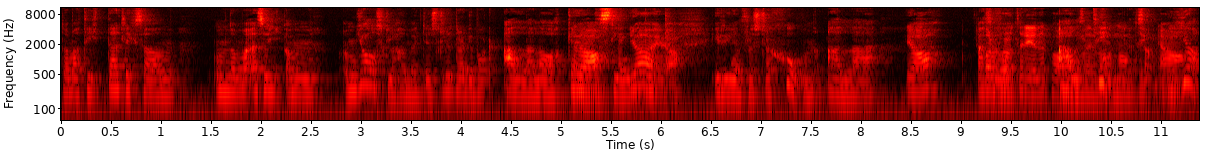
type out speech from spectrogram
De har tittat liksom om, de, alltså, om, om jag skulle ha märkt det, jag skulle dragit bort alla lakan och Ja, hade slängt ja, bort ja. i ren frustration alla Ja, bara Alltså, för att ta reda på om allting. någonting. Liksom. Ja.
